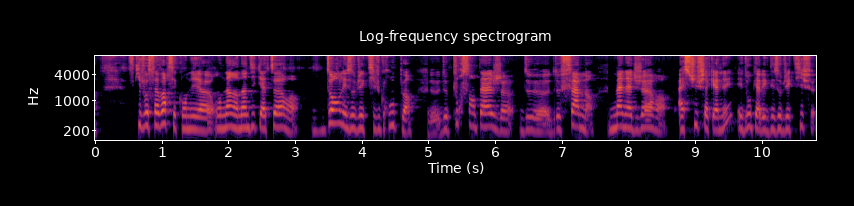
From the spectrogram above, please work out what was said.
Ce qu'il faut savoir, c'est qu'on euh, a un indicateur dans les objectifs groupes de, pourcentage de, femmes managers à suivre chaque année, et donc avec des objectifs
